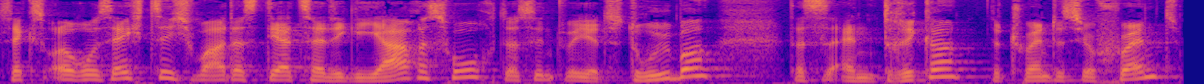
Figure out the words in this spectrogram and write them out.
6,60 Euro war das derzeitige Jahreshoch, da sind wir jetzt drüber. Das ist ein Dricker, the trend is your friend.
